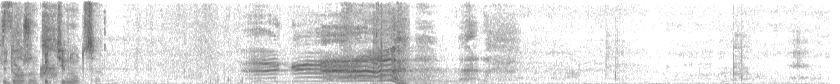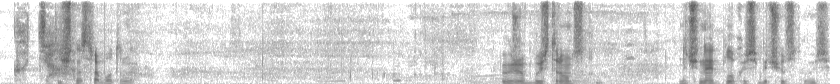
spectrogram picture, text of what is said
Ты должен подтянуться. Отлично сработано. Как же быстро он начинает плохо себя чувствовать.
